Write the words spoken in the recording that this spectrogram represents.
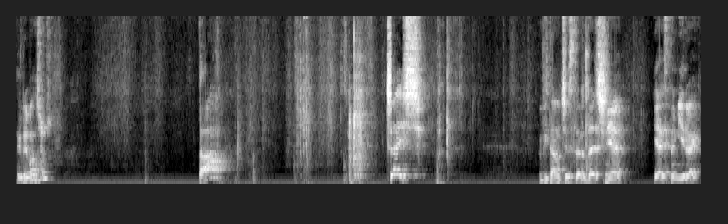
Nagrywasz już? Tak? Cześć! Witam Cię serdecznie. Ja jestem Irek.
